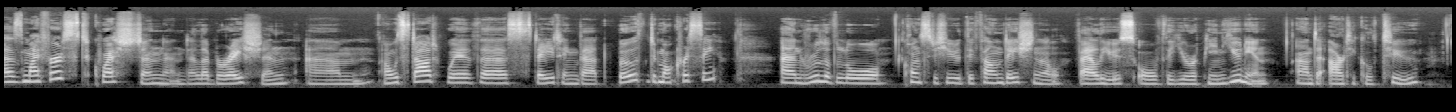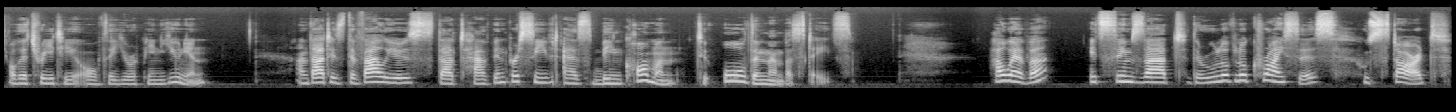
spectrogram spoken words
As my first question and elaboration, um, I would start with uh, stating that both democracy and rule of law constitute the foundational values of the European Union under Article 2 of the Treaty of the European Union. And that is the values that have been perceived as being common to all the member states. However, it seems that the rule of law crisis, whose start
